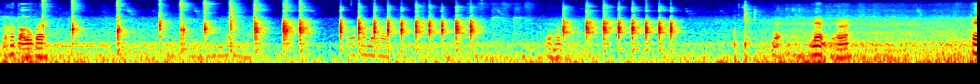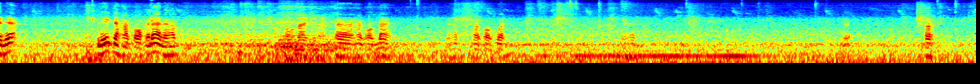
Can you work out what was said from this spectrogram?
แล้วก็ต่อลงไป แล้วก็พับลงไป นะครับเนี่ยแน่นเห็นไหมแค่เนี้ยทีนี้จะหักออกก็ได้นะครับ ออกได้ใช่ไหมอ่าหักออกได้ นะครับ หักออกไว้นะครับเนี่ยอะแ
